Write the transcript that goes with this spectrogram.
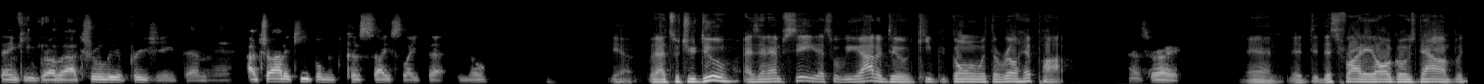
Thank you, brother. I truly appreciate that, man. I try to keep them concise like that, you know? Yeah, but that's what you do as an MC. That's what we got to do. Keep going with the real hip hop. That's right. Man, it, this Friday it all goes down. But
